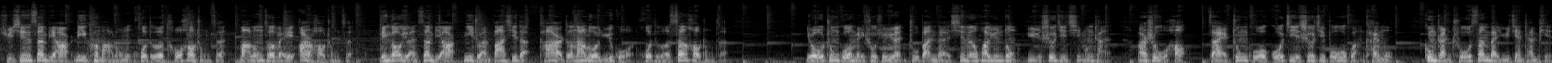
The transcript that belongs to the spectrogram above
许昕三比二力克马龙，获得头号种子，马龙则为二号种子。林高远三比二逆转巴西的卡尔德纳洛雨果，获得三号种子。由中国美术学院主办的新文化运动与设计启蒙展，二十五号在中国国际设计博物馆开幕，共展出三百余件展品，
